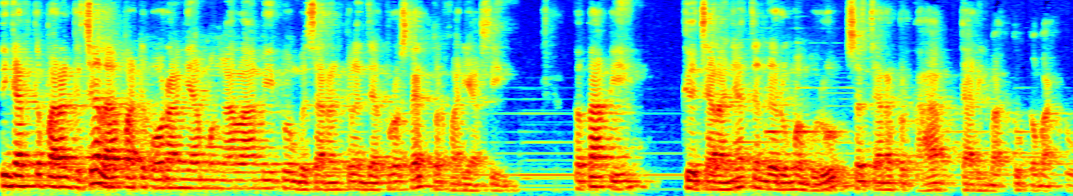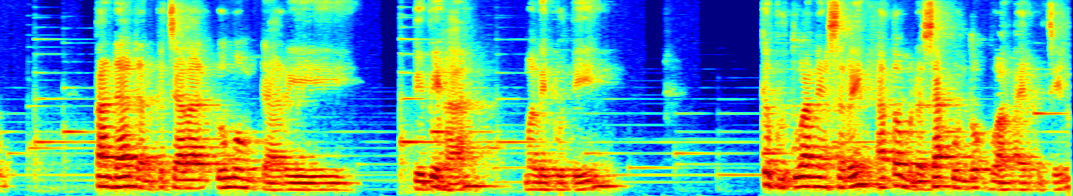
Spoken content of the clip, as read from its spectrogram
Tingkat keparahan gejala pada orang yang mengalami pembesaran kelenjar prostat bervariasi, tetapi gejalanya cenderung memburuk secara bertahap dari waktu ke waktu. Tanda dan gejala umum dari BPH meliputi kebutuhan yang sering atau mendesak untuk buang air kecil,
